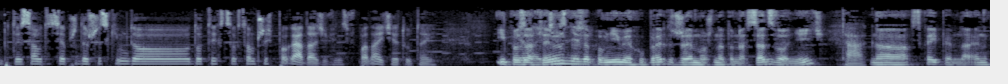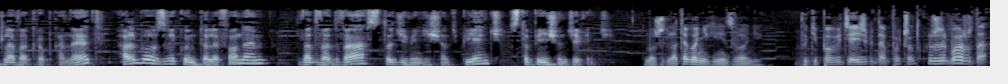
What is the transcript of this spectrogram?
bo to jest audycja przede wszystkim do, do tych, co chcą przyjść pogadać, więc wpadajcie tutaj. I poza tym nie zapomnijmy, Hubert, że można do nas zadzwonić Tak. na Skype'em na enklawa.net albo zwykłym telefonem 222 195 159. Może dlatego nikt nie dzwoni. Bo nie powiedzieliśmy na początku, że można.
